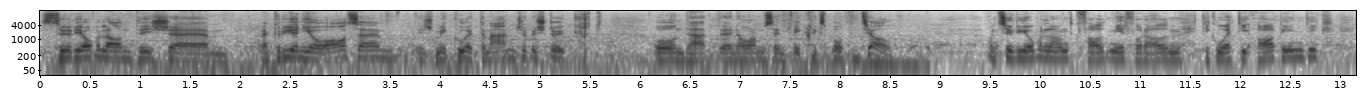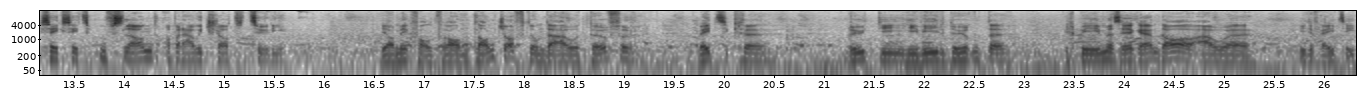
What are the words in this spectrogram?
Das Zürich Oberland ist ähm, eine grüne Oase, ist mit guten Menschen bestückt und hat enormes Entwicklungspotenzial. Am Zürich Oberland gefällt mir vor allem die gute Anbindung, sei es jetzt aufs Land, aber auch in die Stadt Zürich. Ja, mir gefällt vor allem die Landschaft und auch die Dörfer, Wetzigen, Rüti, Hiwil, Dürnten. Ich bin immer sehr gerne da, auch äh, in der Freizeit.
